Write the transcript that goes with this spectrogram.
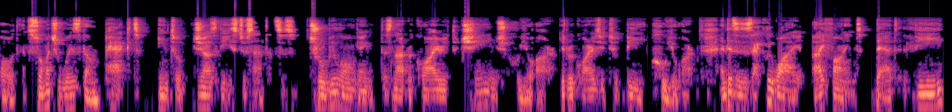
quote and so much wisdom packed into just these two sentences. True belonging does not require you to change who you are. It requires you to be who you are. And this is exactly why I find that the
